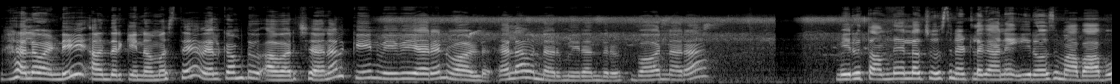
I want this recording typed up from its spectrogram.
హలో అండి అందరికీ నమస్తే. Welcome to our channel keen VVRN world ఎలా ఉన్నారు మీరందరూ? బాగున్నారా? మీరు తమ్నేల్లో చూసినట్లుగానే ఈరోజు మా బాబు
